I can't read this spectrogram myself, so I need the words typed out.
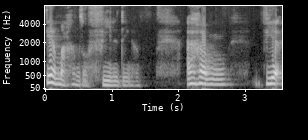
Wir machen so viele Dinge. Ähm, wir,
